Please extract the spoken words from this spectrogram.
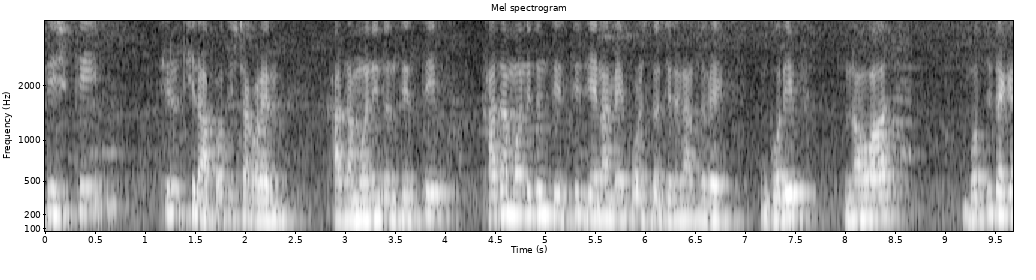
চিস্তি সিলসিলা প্রতিষ্ঠা করেন খাজা মঈনুদ্দিন চিস্তি খাজা মঈনুদ্দিন চিস্তি যে নামে পরিচিত ছিলেন আসলে গরিব নওয়াজ। থেকে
